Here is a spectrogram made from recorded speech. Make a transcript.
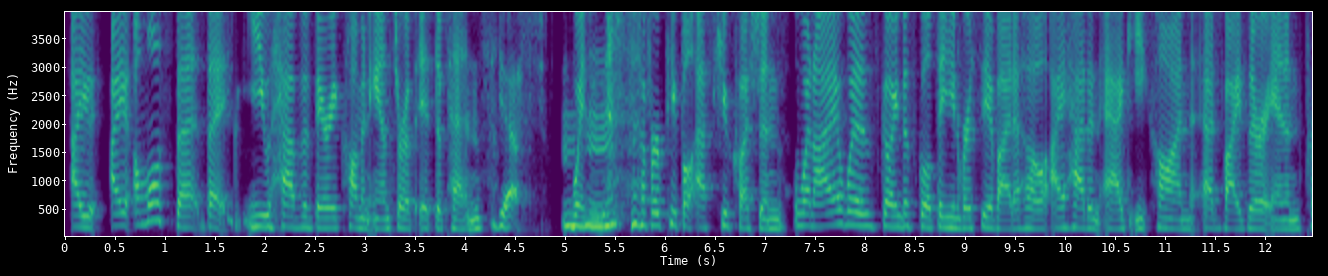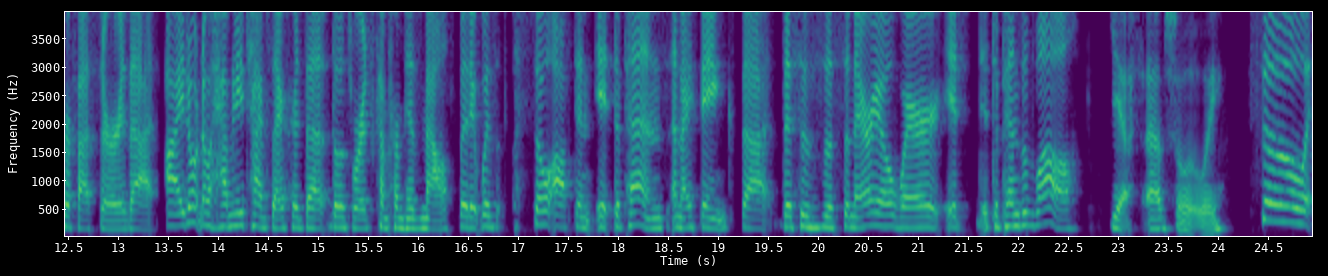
I I almost bet that you have a very common answer of it depends. Yes. Mm-hmm. Whenever people ask you questions. When I was going to school at the University of Idaho, I had an ag econ advisor and professor that I don't know how many times I heard that those words come from his mouth, but it was so often it depends. And I think that this is the scenario where it it depends as well. Yes, absolutely. So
